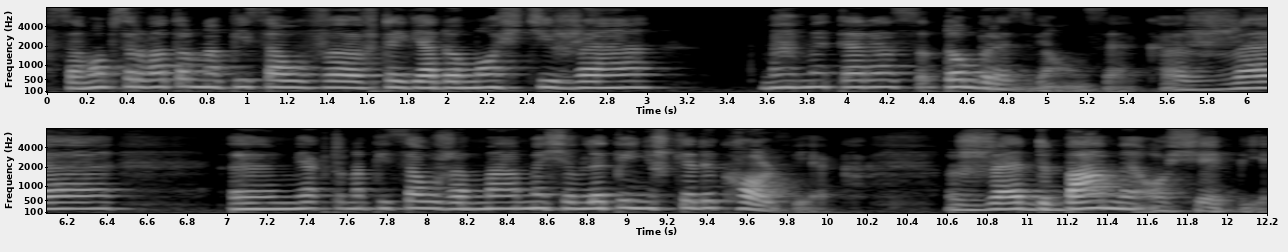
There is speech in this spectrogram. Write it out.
Sam obserwator napisał w, w tej wiadomości, że mamy teraz dobry związek, że jak to napisał, że mamy się lepiej niż kiedykolwiek, że dbamy o siebie.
